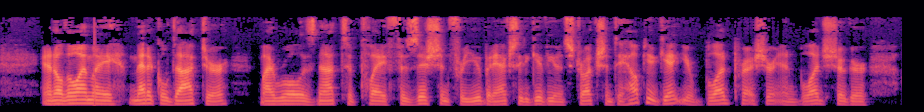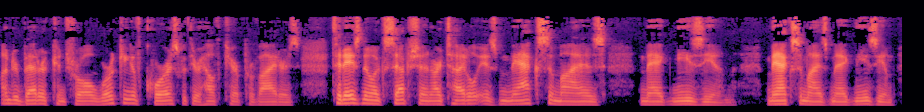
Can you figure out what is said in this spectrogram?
And although I'm a medical doctor, my role is not to play physician for you, but actually to give you instruction to help you get your blood pressure and blood sugar under better control, working, of course, with your healthcare providers. Today's no exception. Our title is Maximize Magnesium. Maximize Magnesium.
